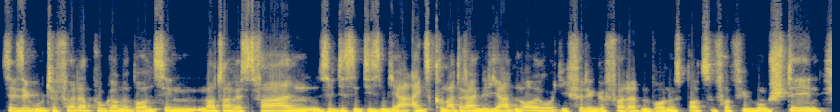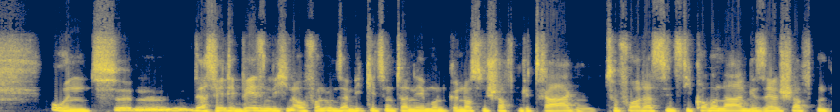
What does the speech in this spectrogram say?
sehr, sehr gute Förderprogramme. Bei uns in Nordrhein-Westfalen sind es in diesem Jahr 1,3 Milliarden Euro, die für den geförderten Wohnungsbau zur Verfügung stehen. Und ähm, das wird im Wesentlichen auch von unseren Mitgliedsunternehmen und Genossenschaften getragen. Zuvor das sind es die kommunalen Gesellschaften,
